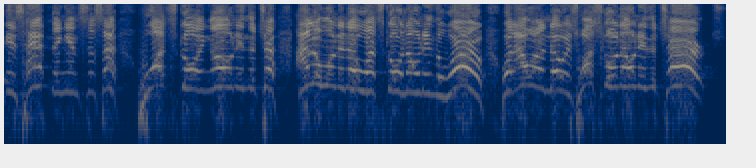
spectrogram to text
is happening in society. What's going on in the church? I don't want to know what's going on in the world. What I want to know is what's going on in the church.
